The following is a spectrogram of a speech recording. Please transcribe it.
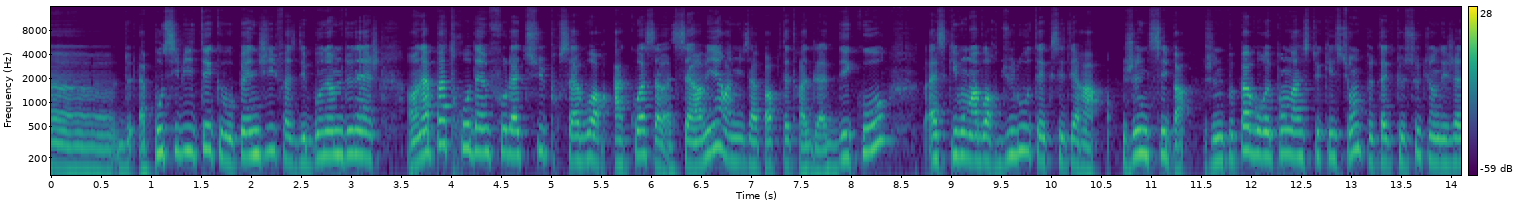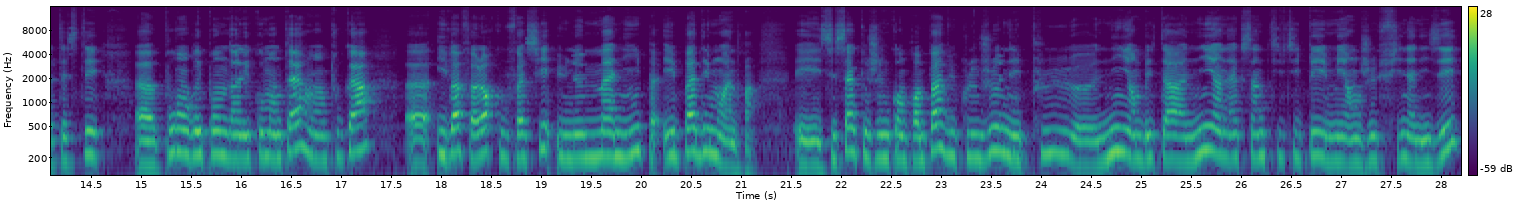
euh, la possibilité que vos PNJ fassent des bonhommes de neige. On n'a pas trop d'infos là-dessus pour savoir à quoi ça va servir, mis à part peut-être à de la déco. Est-ce qu'ils vont avoir du loot, etc. Je ne sais pas. Je ne peux pas vous répondre à cette question. Peut-être que ceux qui ont déjà testé euh, pourront répondre dans les commentaires. Mais en tout cas, il va falloir que vous fassiez une manip et pas des moindres. Et c'est ça que je ne comprends pas, vu que le jeu n'est plus ni en bêta, ni en accès anticipé, mais en jeu finalisé.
